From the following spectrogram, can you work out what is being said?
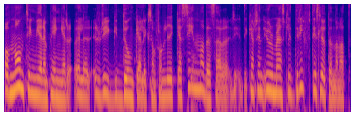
av någonting mer än pengar eller ryggdunkar liksom från likasinnade. Så här, det- det kanske är en urmänsklig drift i slutändan att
